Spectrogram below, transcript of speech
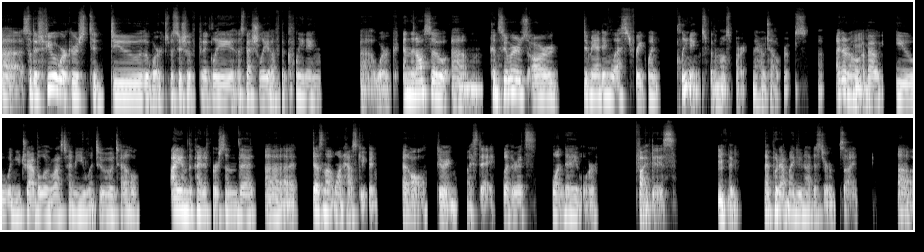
uh, so there's fewer workers to do the work specifically, especially of the cleaning uh, work. And then also, um, consumers are demanding less frequent cleanings for the most part in their hotel rooms. Uh, I don't know hmm. about you when you travel or the last time you went to a hotel. I am the kind of person that uh, does not want housekeeping at all during my stay, whether it's one day or five days. Mm-hmm. I, I, put out my do not disturb sign. Uh,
